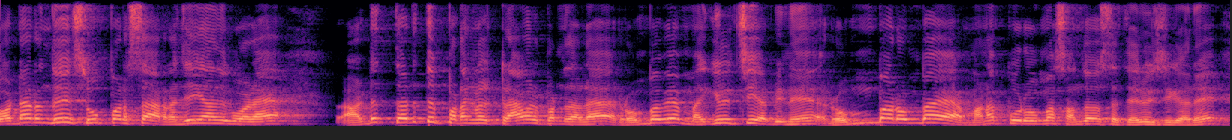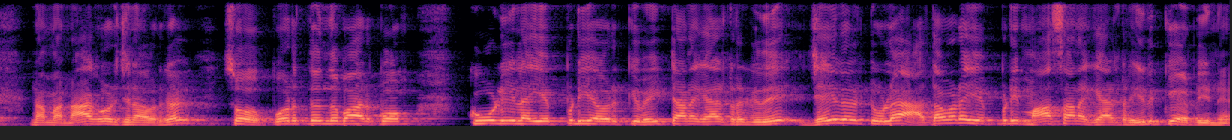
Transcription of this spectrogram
தொடர்ந்து சூப்பர் ஸ்டார் ரஜினிகாந்த் கூட அடுத்தடுத்து படங்கள் டிராவல் பண்ணதால் ரொம்பவே மகிழ்ச்சி அப்படின்னு ரொம்ப ரொம்ப மனப்பூர்வமாக சந்தோஷத்தை தெரிவிச்சுக்காரு நம்ம நாகார்ஜுனா அவர்கள். ஸோ பொறுத்து பார்ப்போம். கூலியில் எப்படி அவருக்கு வெயிட்டான கேரக்டர் இருக்குது? ஜெயிலர் டூவில் அதை விட எப்படி மாசான கேரக்டர் இருக்குது அப்படின்னு.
